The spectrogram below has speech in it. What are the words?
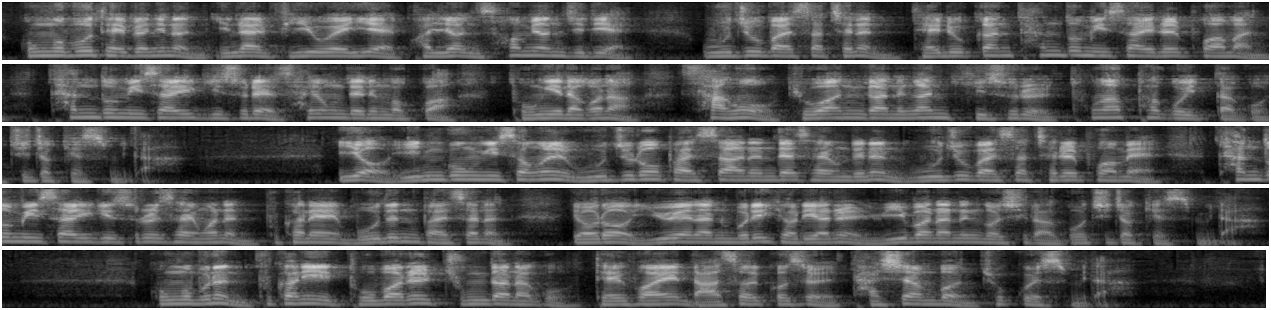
국무부 대변인은 이날 BOA의 관련 서면 질의에 우주 발사체는 대륙간 탄도미사일을 포함한 탄도미사일 기술에 사용되는 것과 동일하거나 상호 교환 가능한 기술을 통합하고 있다고 지적했습니다. 이어 인공위성을 우주로 발사하는 데 사용되는 우주 발사체를 포함해 탄도미사일 기술을 사용하는 북한의 모든 발사는 여러 유엔 안보리 결의안을 위반하는 것이라고 지적했습니다. 국무부는 북한이 도발을 중단하고 대화에 나설 것을 다시 한번 촉구했습니다.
